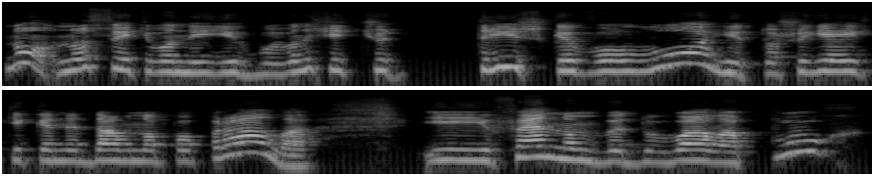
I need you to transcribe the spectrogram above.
Ну, носить вони їх будуть. Вони ще трішки вологі, то що я їх тільки недавно попрала і феном видувала пух,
